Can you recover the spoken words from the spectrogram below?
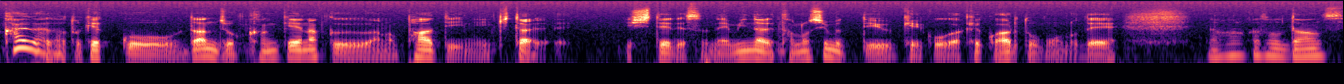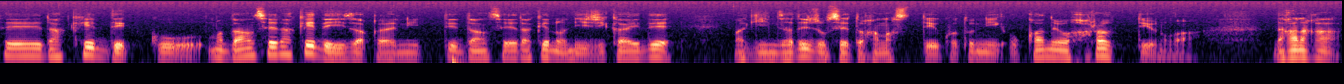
海外だと結構男女関係なくあのパーティーに来たりしてですねみんなで楽しむっていう傾向が結構あると思うのでなかなかその男性だけでこう、まあ、男性だけで居酒屋に行って男性だけの二次会で、まあ、銀座で女性と話すっていうことにお金を払うっていうのがなかなか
